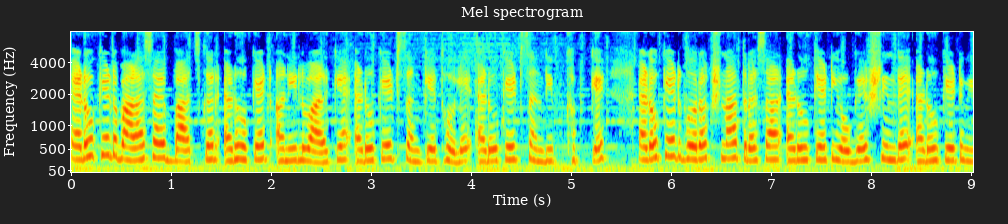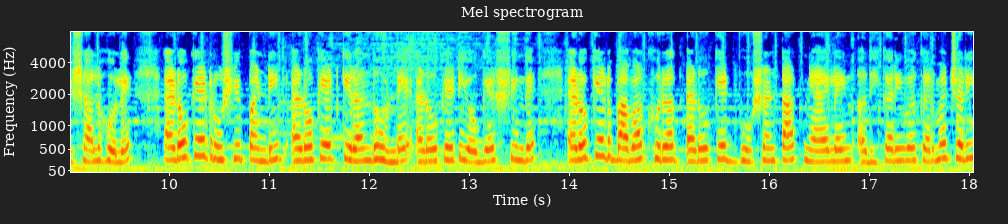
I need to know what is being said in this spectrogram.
advocate Balasaheb Bachkar advocate Anil Walke advocate Sanket Hole advocate Sandeep Khapke advocate Gorakshanath Rasal advocate Yogesh Shinde advocate Vishal Hole advocate Rishi Pandit advocate Kiran Dhonde advocate Yogesh Shinde advocate Baba Khurad advocate भूषण टाक न्यायालयीन अधिकारी व कर्मचारी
